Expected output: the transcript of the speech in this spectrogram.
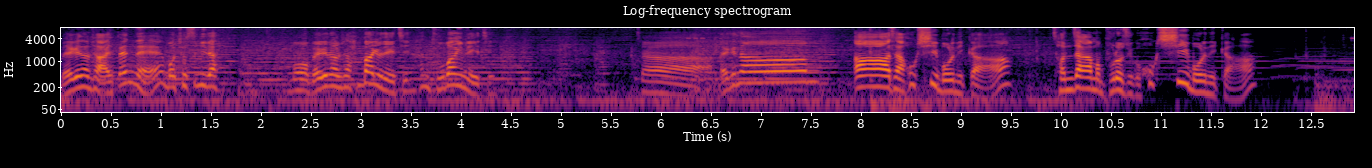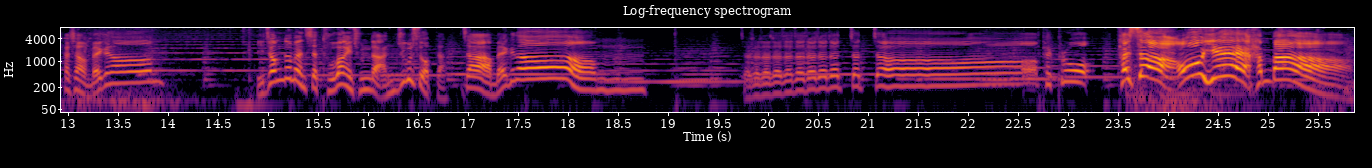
매그넘 샷 아예 뺐네. 뭐 좋습니다. 뭐 매그넘 샷한 방이면 되겠지. 한 두 방이면 되겠지. 자 매그넘. 아 자 혹시 모르니까. 전장 한번 불어주고 혹시 모르니까. 다시 한번 매그넘. 이 정도면 진짜 두 방에 죽는다. 안 죽을 수가 없다. 자 매그넘 짜자자자자자자자자자 100% 달성 오 예 한방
